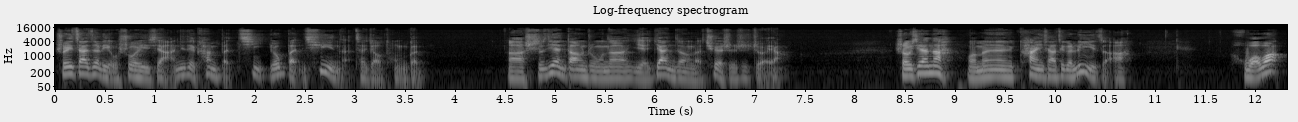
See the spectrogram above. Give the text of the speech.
所以在这里我说一下，你得看本气，有本气呢才叫通根。啊，实践当中呢也验证了，确实是这样。首先呢，我们看一下这个例子啊，火旺，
